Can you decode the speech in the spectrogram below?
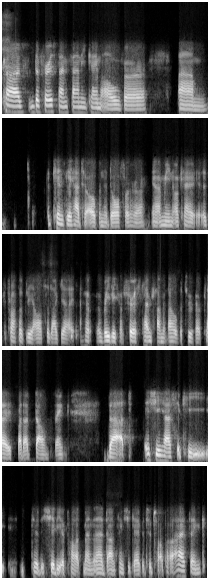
Because the first time Fanny came over, um, Tinsley had to open the door for her. Yeah, I mean, okay, it's probably also like, yeah, her, really her first time coming over to her place, but I don't think that she has the key to the shitty apartment, and I don't think she gave it to Topper. I think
